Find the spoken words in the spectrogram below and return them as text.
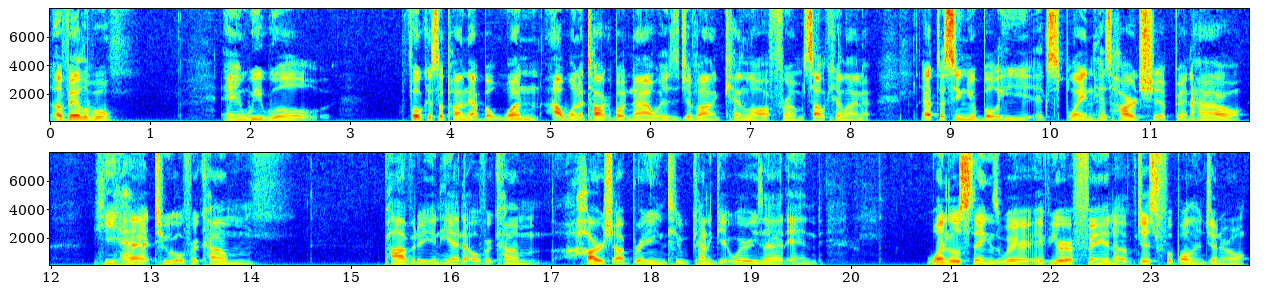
available, and we will focus upon that. But one I want to talk about now is Javon Kinlaw from South Carolina. At the Senior Bowl, he explained his hardship and how he had to overcome poverty and he had to overcome harsh upbringing to kind of get where he's at. And one of those things where if you're a fan of just football in general,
